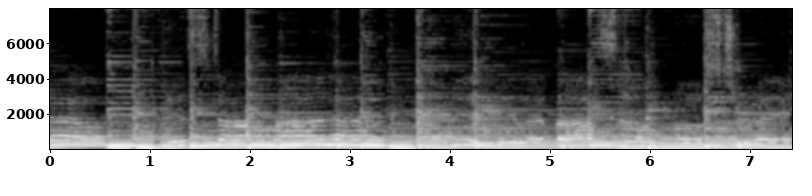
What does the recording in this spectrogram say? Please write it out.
out. This time I have really led myself astray.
